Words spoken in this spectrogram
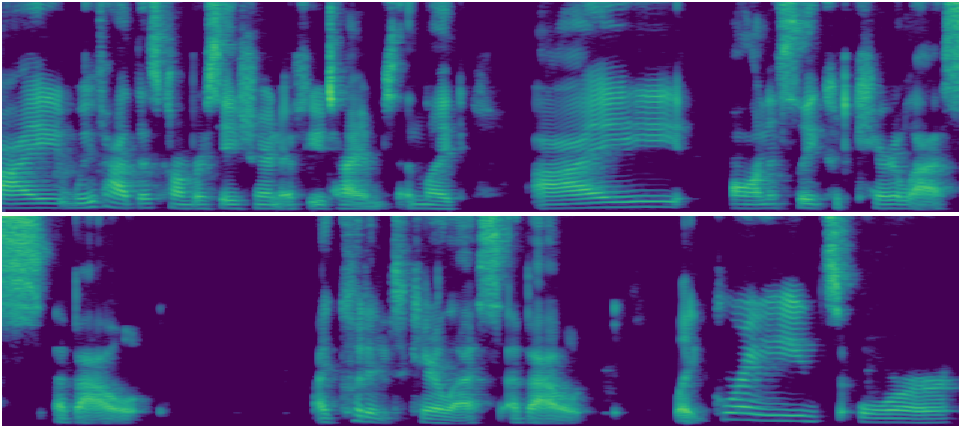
I. We've had this conversation a few times, and like I honestly could care less about. I couldn't care less about like grades or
